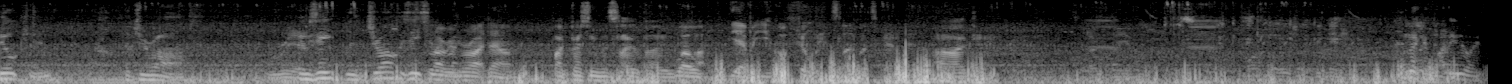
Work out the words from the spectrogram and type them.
Milking a giraffe. It was eat, the giraffe is eating slow him right down. By pressing the slow bow. Well, yeah, but you've got to film it in slow mo to get it. Oh, okay. Make a funny noise.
